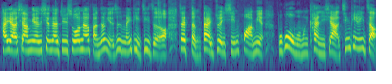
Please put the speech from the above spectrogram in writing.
海雅下面现在据说呢，反正也是媒体记者哦，在等待最新画面。不过我们看一下今天一早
